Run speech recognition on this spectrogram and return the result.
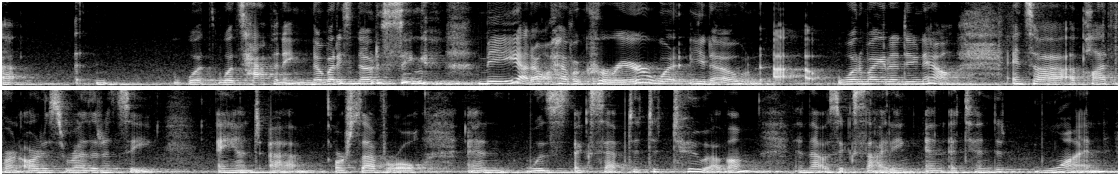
I what, what's happening? Nobody's noticing me. I don't have a career. What you know? I, what am I going to do now? And so I applied for an artist residency, and um, or several, and was accepted to two of them, and that was exciting. And attended one,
